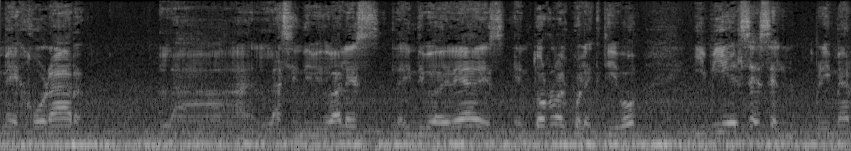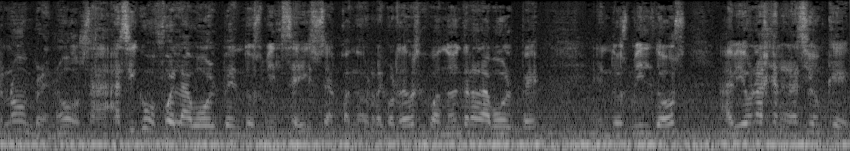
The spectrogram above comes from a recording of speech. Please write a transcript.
mejorar las individuales, las individualidades en torno al colectivo y Bielsa es el primer nombre, ¿no? O sea, así como fue la Volpe en 2006, o sea, cuando recordemos que cuando entra la Volpe en 2002 había una generación que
